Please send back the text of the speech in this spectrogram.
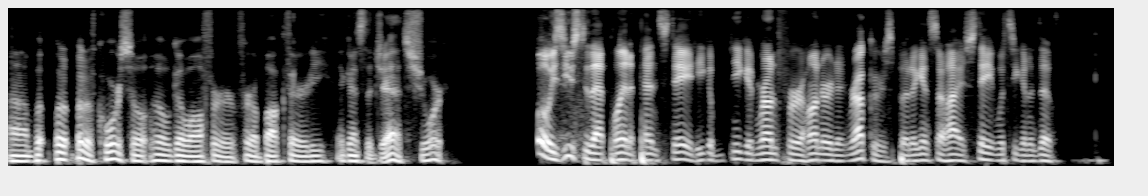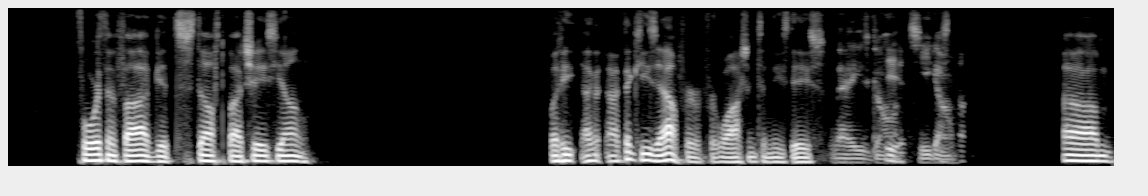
Uh, but but but of course he'll he'll go off for for a buck thirty against the Jets, sure. Oh, he's used to that playing at Penn State. He could he could run for 100 at Rutgers, but against Ohio State, what's he gonna do? Fourth and five gets stuffed by Chase Young. But he, I, I think he's out for for Washington these days. Nah, he's gone. He He, is. He's gone. not. Um,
